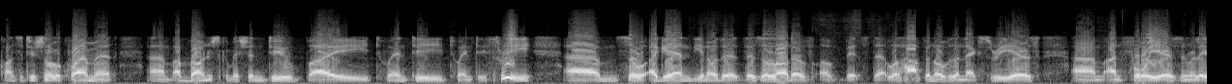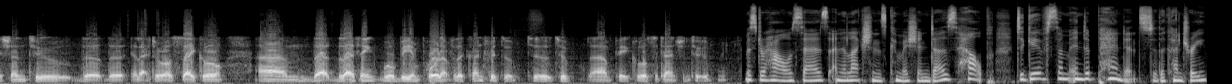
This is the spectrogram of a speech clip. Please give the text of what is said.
constitutional requirement, um, a boundaries commission due by 2023. Um, so again, you know, there, there's a lot of, of bits that will happen over the next three years um, and four years in relation to the, the electoral cycle um, that, that I think will be important for the country to, to, to uh, pay close attention to. Mr. Howell says an elections commission does help to give some independence to the country.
